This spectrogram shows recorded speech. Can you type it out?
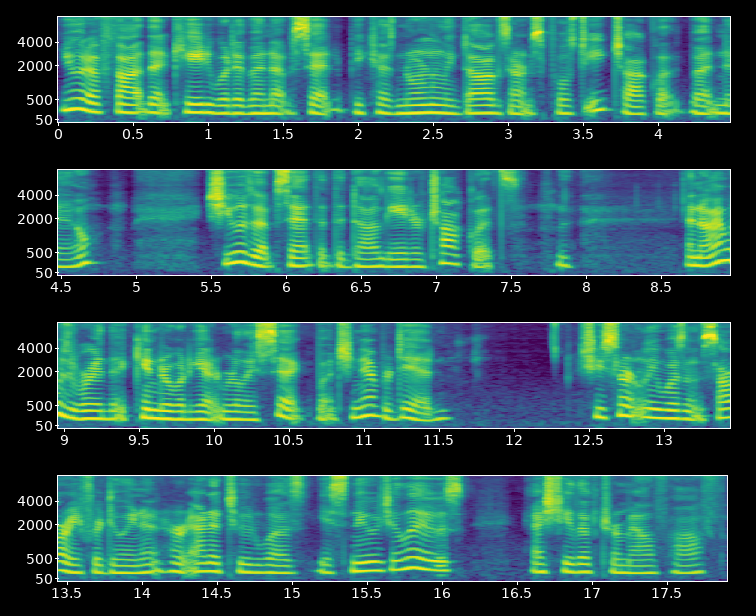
You would have thought that Katie would have been upset because normally dogs aren't supposed to eat chocolate, but no. She was upset that the dog ate her chocolates. and I was worried that Kendra would get really sick, but she never did. She certainly wasn't sorry for doing it. Her attitude was, you snooze, you lose, as she licked her mouth off.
